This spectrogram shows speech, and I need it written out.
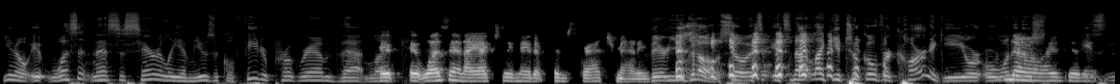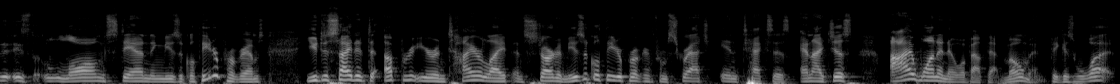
you know, it wasn't necessarily a musical theater program that like it, it wasn't. I actually made it from scratch, Maddie. There you go. So it's it's not like you took over Carnegie or, or one no, of those these, these long-standing musical theater programs. You decided to uproot your entire life and start a musical theater program from scratch in Texas. And I just I want to know about that moment because what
